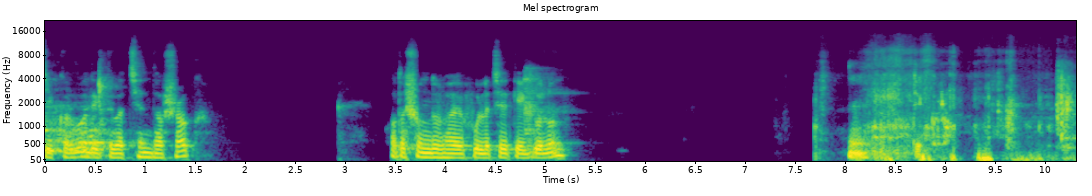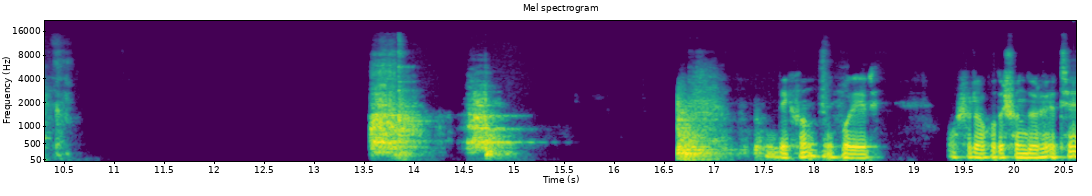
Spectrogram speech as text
চেক করব, দেখতে পাচ্ছেন দর্শক। কত সুন্দরভাবে ফুলেছে কেকগুলো। হুম চেক করো। দেখুন, উপরের অংশটা কত সুন্দর হয়েছে।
